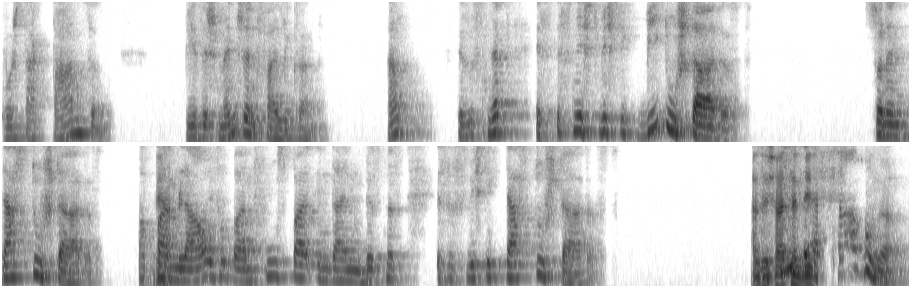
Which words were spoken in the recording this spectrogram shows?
wo ich sage, Wahnsinn, wie sich Menschen entfalten können. Ja? Es ist nicht, es ist nicht wichtig, wie du startest, sondern dass du startest. Ob Ja. beim Laufen, beim Fußball, in deinem Business, ist es wichtig, dass du startest. Also ich weiß nicht, Diese dies- Erfahrungen,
